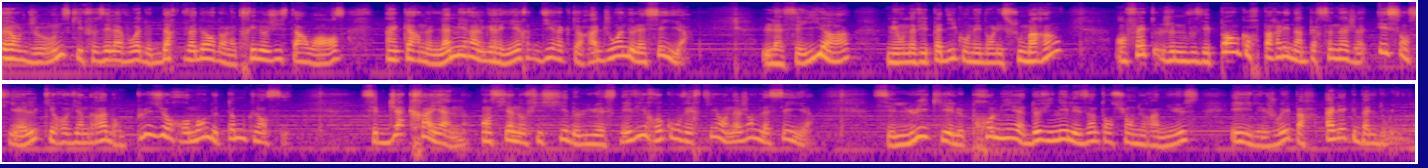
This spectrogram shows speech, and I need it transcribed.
Earl Jones, qui faisait la voix de Dark Vador dans la trilogie Star Wars, incarne l'amiral Greer, directeur adjoint de la CIA. La CIA Mais on n'avait pas dit qu'on est dans les sous-marins En fait, je ne vous ai pas encore parlé d'un personnage essentiel qui reviendra dans plusieurs romans de Tom Clancy. C'est Jack Ryan, ancien officier de l'US Navy reconverti en agent de la CIA. C'est lui qui est le premier à deviner les intentions de Ramius et il est joué par Alec Baldwin.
